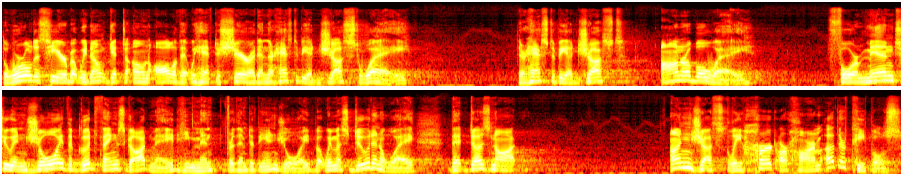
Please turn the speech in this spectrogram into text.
the world is here, but we don't get to own all of it. We have to share it, and there has to be a just way. There has to be a just, honorable way for men to enjoy the good things God made. He meant for them to be enjoyed, but we must do it in a way that does not unjustly hurt or harm other people's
